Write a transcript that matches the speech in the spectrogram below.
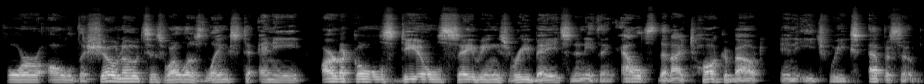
for all of the show notes as well as links to any articles, deals, savings, rebates, and anything else that I talk about in each week's episode.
